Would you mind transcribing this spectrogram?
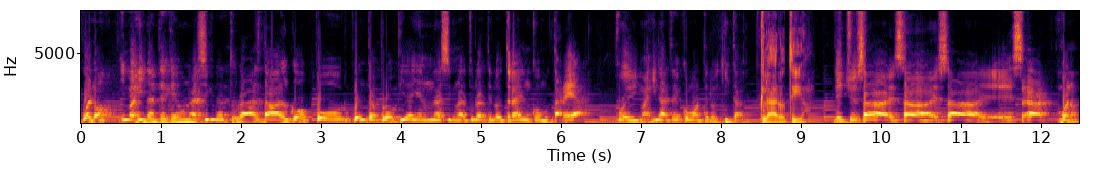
Bueno, imagínate que en una asignatura has dado algo por cuenta propia y en una asignatura te lo traen como tarea. Pues imagínate cómo te lo quitan. Claro, tío. De hecho, esa, esa, esa, esa, bueno,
